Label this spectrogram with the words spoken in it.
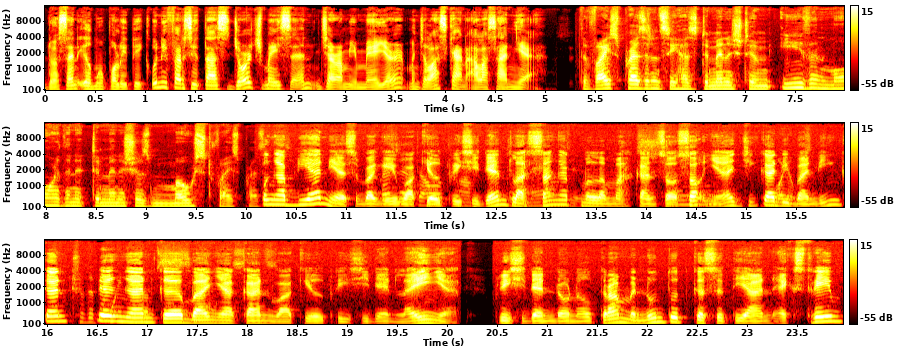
Dosen ilmu politik Universitas George Mason, Jeremy Mayer, menjelaskan alasannya. The vice presidency has diminished him even more than it diminishes most vice presidents. Pengabdiannya sebagai wakil presiden telah sangat melemahkan sosoknya jika dibandingkan dengan kebanyakan wakil presiden lainnya. Presiden Donald Trump menuntut kesetiaan ekstrim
